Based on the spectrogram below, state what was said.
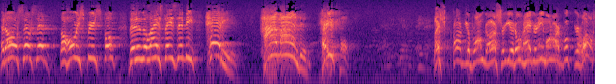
It also said the Holy Spirit spoke that in the last days they'd be heady, high-minded, hateful. Bless God you belong to us or you don't have your name on our book, you're lost.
